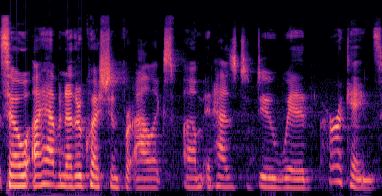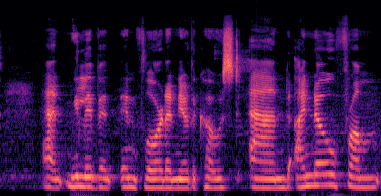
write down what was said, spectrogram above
so I have another question for Alex. Um, it has to do with hurricanes. And we live in, in Florida near the coast. And I know from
